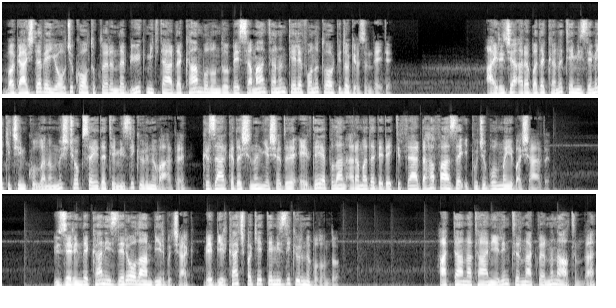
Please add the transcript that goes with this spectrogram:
Bagajda ve yolcu koltuklarında büyük miktarda kan bulundu ve Samantha'nın telefonu torpido gözündeydi. Ayrıca arabada kanı temizlemek için kullanılmış çok sayıda temizlik ürünü vardı, kız arkadaşının yaşadığı evde yapılan aramada dedektifler daha fazla ipucu bulmayı başardı. Üzerinde kan izleri olan bir bıçak ve birkaç paket temizlik ürünü bulundu. Hatta Nathaniel'in tırnaklarının altında,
